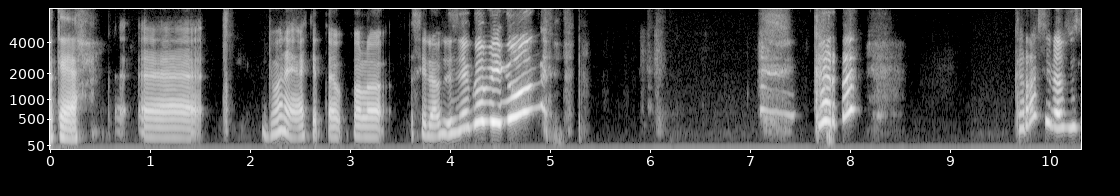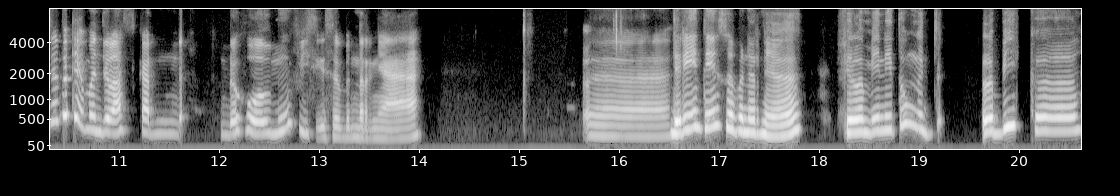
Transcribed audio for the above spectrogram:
Oke. Okay. Uh, gimana ya kita kalau sinopsisnya gue bingung. karena karena sinopsisnya tuh kayak menjelaskan the whole movie sih sebenarnya. Uh... Jadi intinya sebenarnya film ini tuh lebih ke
